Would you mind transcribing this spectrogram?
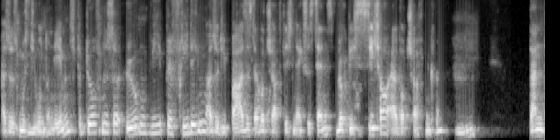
Also es muss die mhm. Unternehmensbedürfnisse irgendwie befriedigen, also die Basis der wirtschaftlichen Existenz wirklich sicher erwirtschaften können. Mhm. Dann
